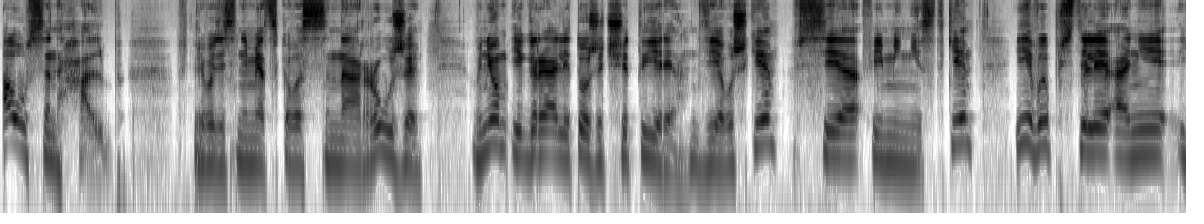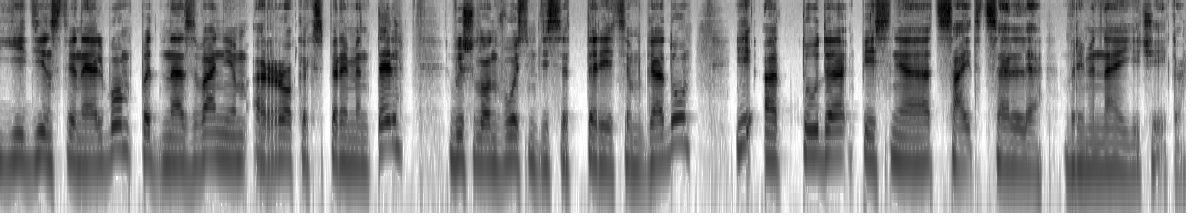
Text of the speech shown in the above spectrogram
«Außenhalb», в переводе с немецкого «снаружи», в нем играли тоже четыре девушки, все феминистки, и выпустили они единственный альбом под названием «Рок Экспериментель». Вышел он в 83 году, и оттуда песня «Цайтцелле» «Временная ячейка».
